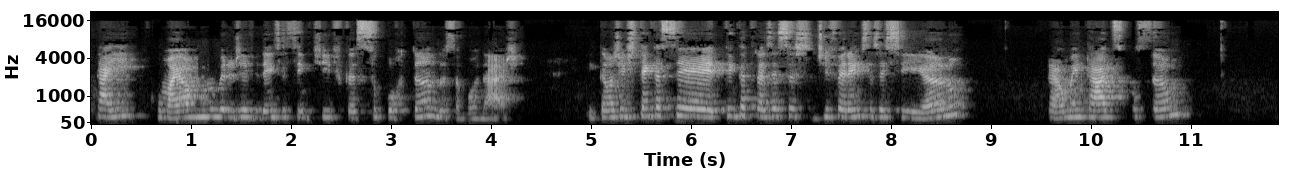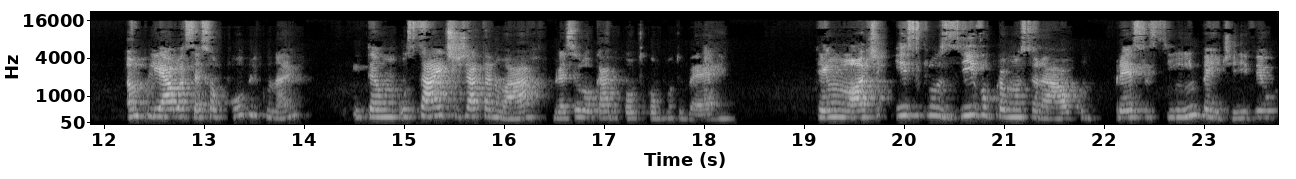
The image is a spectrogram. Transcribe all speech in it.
está aí com o maior número de evidências científicas suportando essa abordagem. Então a gente tenta ser, tenta trazer essas diferenças esse ano para aumentar a discussão, ampliar o acesso ao público, né? Então o site já está no ar, brasillocarb.com.br. Tem um lote exclusivo promocional com preço assim imperdível.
